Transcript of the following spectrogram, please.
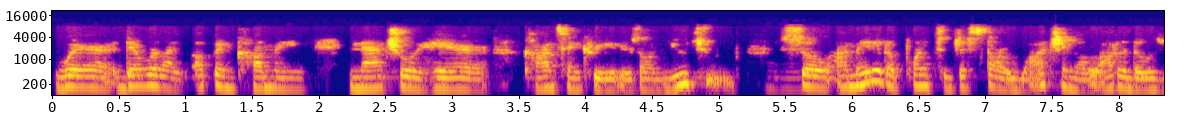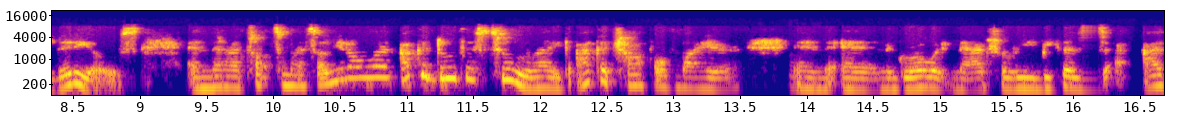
where there were like up and coming natural hair content creators on YouTube. Mm-hmm. So I made it a point to just start watching a lot of those videos. And then I thought to myself, you know what? I could do this too. Like I could chop off my hair and and grow it naturally because I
